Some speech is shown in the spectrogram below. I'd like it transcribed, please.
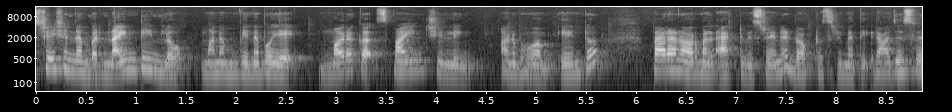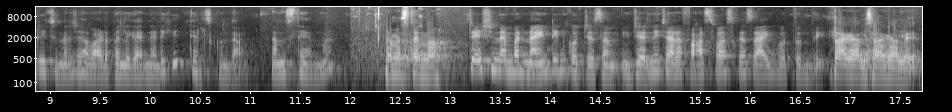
స్టేషన్ నెంబర్ నైన్టీన్లో మనం వినబోయే మరొక స్పైన్ చిల్లింగ్ అనుభవం ఏంటో పారానార్మల్ యాక్టివిస్ట్ అయిన డాక్టర్ శ్రీమతి రాజేశ్వరి చంద్రజా వాడపల్లి గారిని అడిగి తెలుసుకుందాం. నమస్తే అమ్మ. నమస్తే అమ్మా. స్టేషన్ నెంబర్ నైన్టీన్కి వచ్చేసాం. ఈ జర్నీ చాలా ఫాస్ట్ ఫాస్ట్గా సాగిపోతుంది. సాగాలి సాగాలి.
